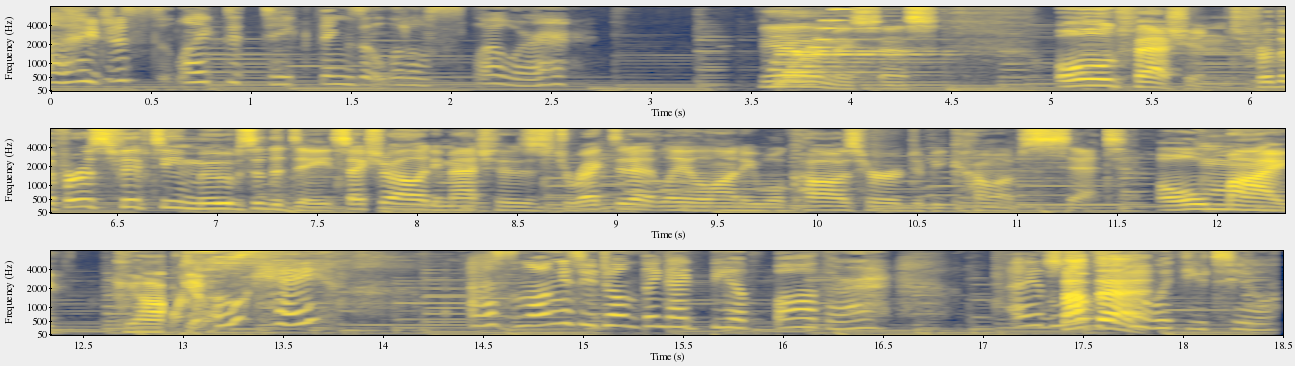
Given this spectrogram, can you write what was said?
I just like to take things a little slower. Yeah, that makes sense. Old fashioned. For the first 15 moves of the date, sexuality matches directed at Lailani will cause her to become upset. Oh my god. Okay. As long as you don't think I'd be a bother, I'd Stop love that! to go with you too.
